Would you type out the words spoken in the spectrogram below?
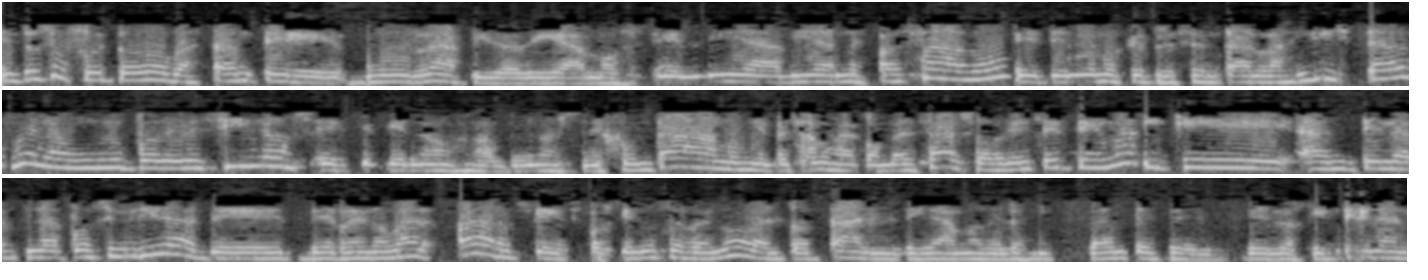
Entonces fue todo bastante muy rápido, digamos. El día viernes pasado eh, teníamos que presentar las listas. Bueno, un grupo de vecinos este, que nos, nos juntamos y empezamos a conversar sobre este tema y que ante la, posibilidad de, renovar partes, porque no se renueva el total, digamos, de los visitantes de, los que integran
